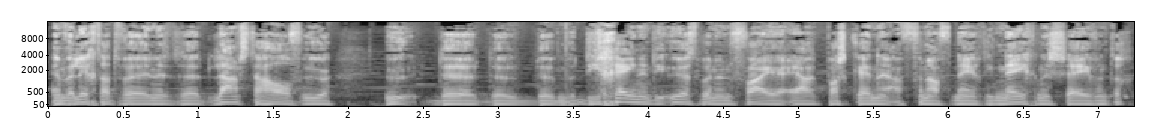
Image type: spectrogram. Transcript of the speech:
En wellicht dat we in het laatste half uur u de, de, de, diegenen die Earth, Wind and Fire eigenlijk pas kennen vanaf 1979...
